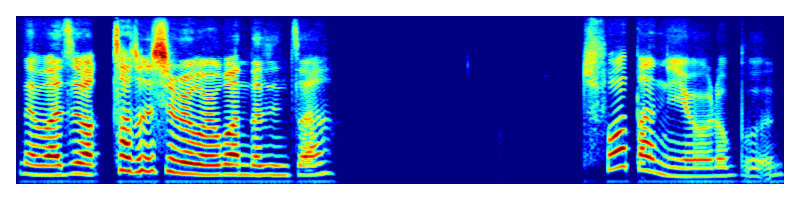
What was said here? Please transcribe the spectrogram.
내 마지막 자존심을 걸고 한다, 진짜. 추하다니요, 여러분.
